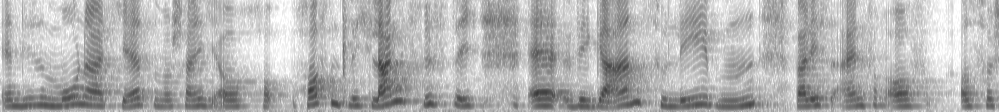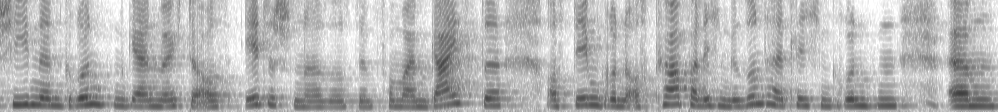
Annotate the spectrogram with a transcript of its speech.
in diesem Monat jetzt und wahrscheinlich auch ho hoffentlich langfristig äh, vegan zu leben, weil ich es einfach auf aus verschiedenen Gründen gern möchte, aus ethischen, also aus dem, von meinem Geiste, aus dem Gründen, aus körperlichen, gesundheitlichen Gründen, ähm,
